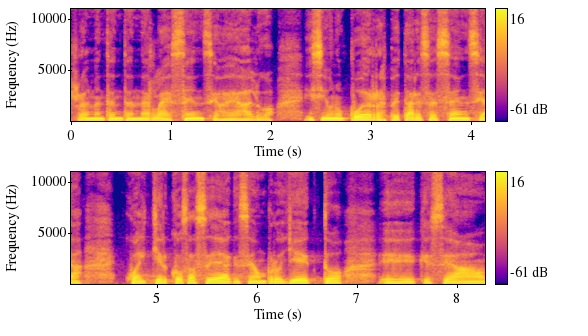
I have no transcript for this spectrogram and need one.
realmente entender la esencia de algo. Y si uno puede respetar esa esencia, cualquier cosa sea, que sea un proyecto, eh, que sea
